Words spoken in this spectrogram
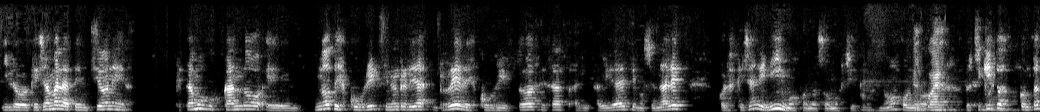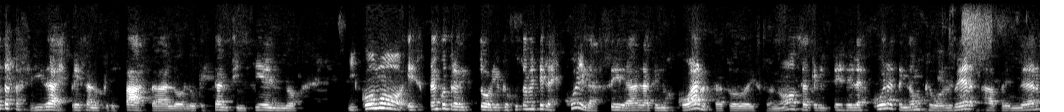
Y lo que llama la atención es que estamos buscando eh, no descubrir, sino en realidad redescubrir todas esas habilidades emocionales con las que ya venimos cuando somos chicos, ¿no? Cuando los chiquitos con tanta facilidad expresan lo que les pasa, lo, que están sintiendo, y cómo es tan contradictorio que justamente la escuela sea la que nos coarta todo eso, ¿no? O sea, que desde la escuela tengamos que volver a aprender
